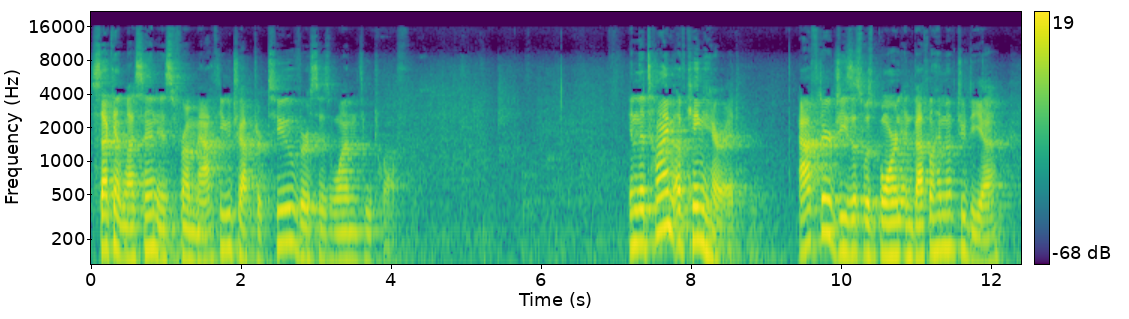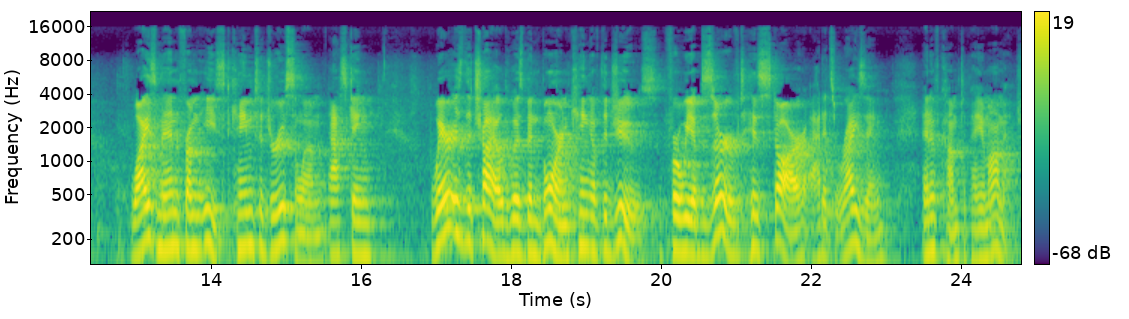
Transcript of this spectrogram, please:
Second lesson is from Matthew chapter 2, verses 1 through 12. In the time of King Herod, after Jesus was born in Bethlehem of Judea, wise men from the east came to Jerusalem asking, Where is the child who has been born king of the Jews? For we observed his star at its rising and have come to pay him homage.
